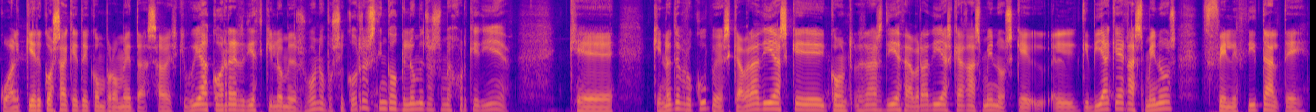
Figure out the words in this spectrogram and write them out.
cualquier cosa que te comprometa, ¿sabes? Que voy a correr 10 kilómetros. Bueno, pues si corres 5 kilómetros es mejor que 10. Que, que no te preocupes, que habrá días que correrás 10, habrá días que hagas menos. Que el día que hagas menos, felicítate.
